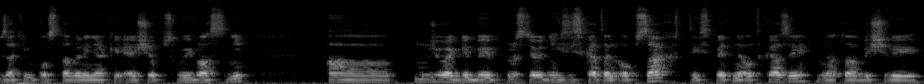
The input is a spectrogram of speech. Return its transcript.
zatím postavený nějaký e-shop svůj vlastní. A můžou jak kdyby prostě od nich získat ten obsah, ty zpětné odkazy na to, aby šli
